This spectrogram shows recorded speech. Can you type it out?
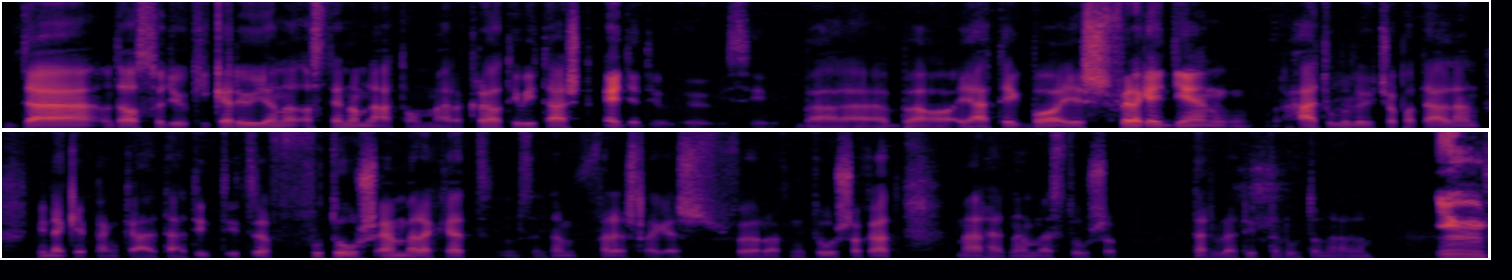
de, de az, hogy ő kikerüljön, azt én nem látom már. A kreativitást egyedül ő viszi be ebbe a játékba, és főleg egy ilyen hátulülő csapat ellen mindenképpen kell. Tehát itt, itt a futós embereket szerintem felesleges felrakni túl sokat, mert hát nem lesz túl sok terület itt a úton ellen. Én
